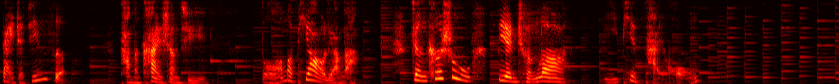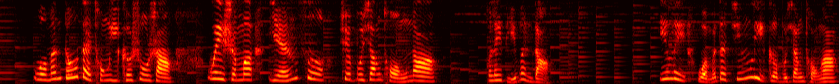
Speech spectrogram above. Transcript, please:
带着金色。它们看上去多么漂亮啊！整棵树变成了一片彩虹。我们都在同一棵树上，为什么颜色却不相同呢？弗雷迪问道：“因为我们的经历各不相同啊，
